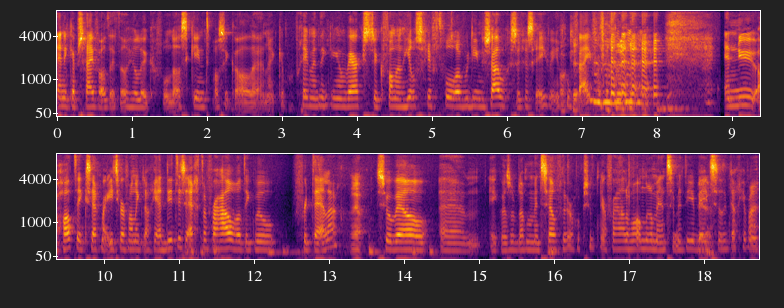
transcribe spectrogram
En ik heb schrijven altijd al heel leuk gevonden. Als kind was ik al... eh, nou, ik heb op een gegeven moment denk ik een werkstuk van een heel schrift vol over dinosaurussen geschreven in groep Oké. 5. en nu had ik zeg maar iets waarvan ik dacht, ja, dit is echt een verhaal wat ik wil vertellen. ja. Zowel, ehm, ik was op dat moment zelf heel erg op zoek naar verhalen van andere mensen met diabetes. Ja. Dat ik dacht, ja, maar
